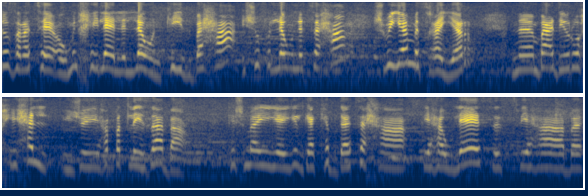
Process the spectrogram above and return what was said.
الجزرة تاعو من خلال اللون كي يذبحها يشوف اللون تاعها شوية متغير. من بعد يروح يحل يجي يهبط les abats كاش ما يلقى كبدة تاعها فيها ولاسس فيها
